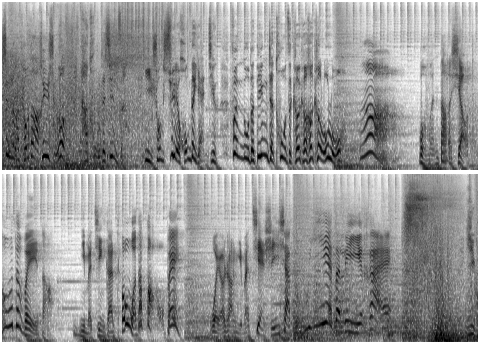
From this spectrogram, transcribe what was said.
是那条大黑蛇。它吐着信子，一双血红的眼睛愤怒地盯着兔子可可和克鲁鲁。啊！我闻到了小偷的味道，你们竟敢偷我的宝贝！我要让你们见识一下毒液的厉害！一股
